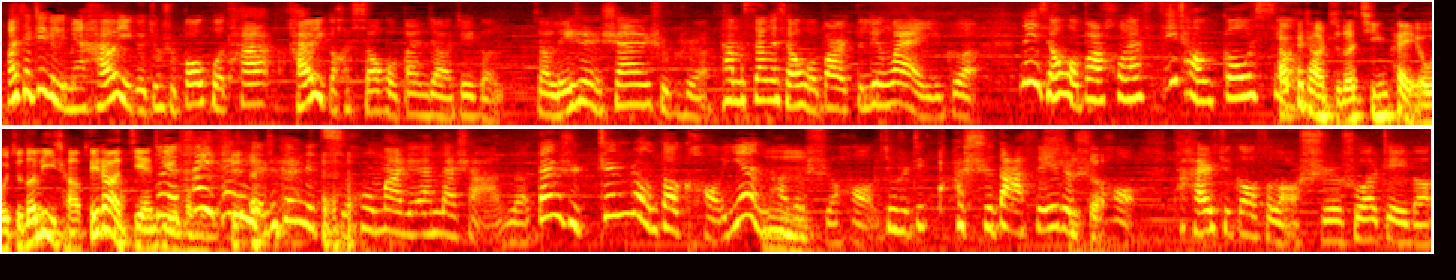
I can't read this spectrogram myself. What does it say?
而且这个里面还有一个，就是包括他还有一个小伙伴叫这个叫雷震山，是不是？他们三个小伙伴的另外一个，那小伙伴后来非常高兴，他非常值得钦佩，我觉得立场非常坚定对他一。开始也是跟着起哄骂这安大傻子，但是真正到考验他的时候，就是这大是大非的时候，他还是去告诉老师说这个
